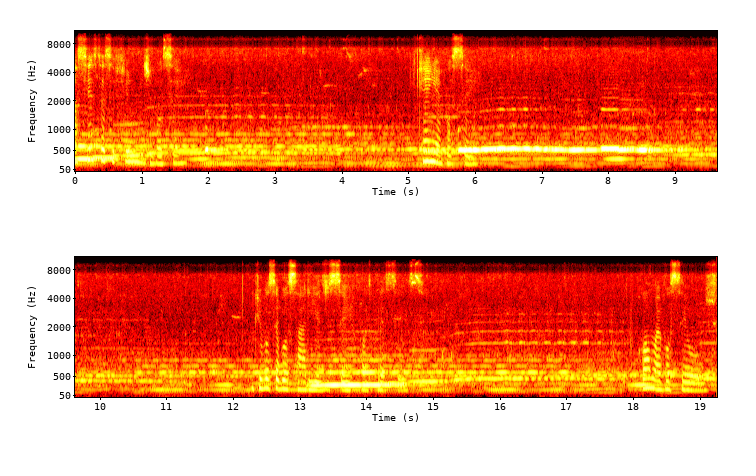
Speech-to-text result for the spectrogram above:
Assista esse filme de você. Quem é você? que você gostaria de ser quando crescesse? É você hoje?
